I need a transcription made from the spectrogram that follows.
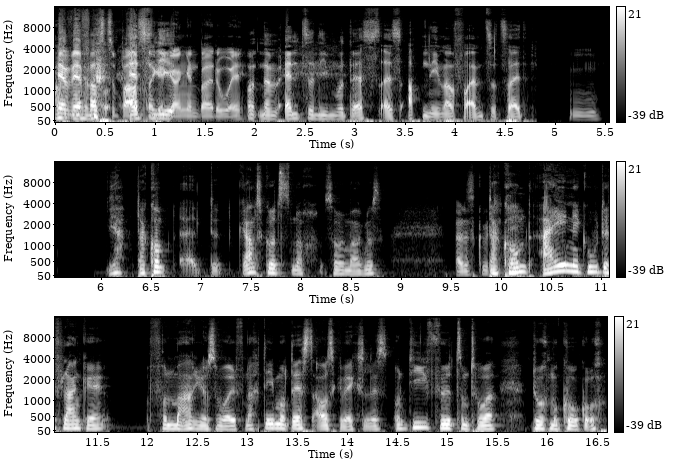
Der wäre fast zu Barca Anthony- gegangen, by the way. und einem Anthony Modest als Abnehmer vor allem zur Zeit. Hm. Ja, da kommt, äh, ganz kurz noch, sorry Magnus, Alles gut. da kommt eine gute Flanke von Marius Wolf, nachdem Modest ausgewechselt ist und die führt zum Tor durch Mokoko.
